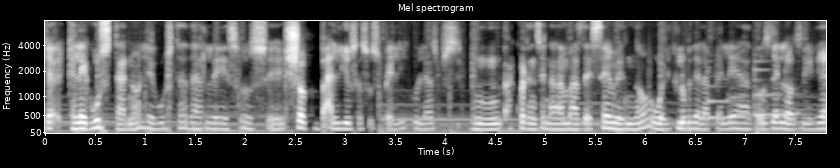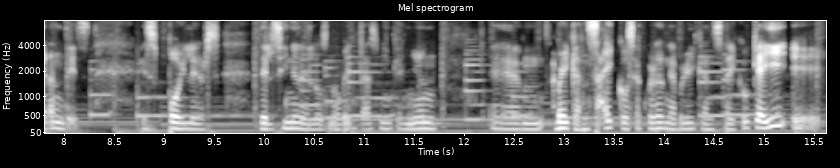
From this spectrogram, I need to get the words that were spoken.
que, le gusta, ¿no? Le gusta darle esos eh, shock values a sus películas. Pues, mm, acuérdense nada más de Seven, ¿no? O El Club de la Pelea, dos de los grandes spoilers del cine de los noventas, bien cañón. Em, American Psycho, ¿se acuerdan de American Psycho? Que ahí, eh,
